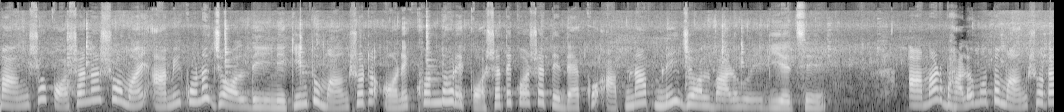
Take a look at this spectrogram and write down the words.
মাংস কষানোর সময় আমি কোনো জল দিইনি, কিন্তু মাংসটা অনেকক্ষণ ধরে কষাতে কষাতে দেখো আপনা আপনিই জল বার হয়ে গিয়েছে। আমার ভালো মতো মাংসটা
